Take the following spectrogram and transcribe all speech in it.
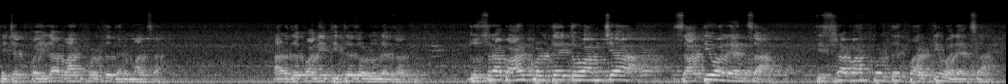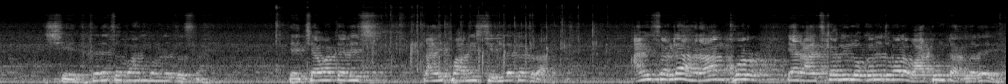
त्याच्यात पहिला बाण पडतं धर्माचा. अर्ध पाणी तिथंच अडवलं जातं. दुसरा बांध पडतोय तो आमच्या जातीवाल्यांचा. तिसरा बांध पडतोय पार्टीवाल्याचा. शेतकऱ्याचं बांध पडतच नाही. त्याच्या वाट्याने काही पाणी शिल्लकच राहत आम्ही सगळ्या हरामखोर या राजकारणी लोकांनी तुम्हाला वाटून टाकलं रे.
